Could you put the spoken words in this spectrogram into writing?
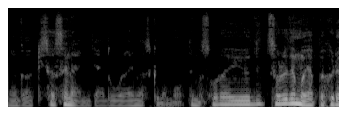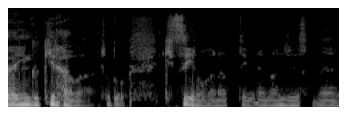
なんか飽きさせないみたいなところありますけども。でもそれ、それでもやっぱフライングキラーはちょっときついのかなっていうね、感じですね。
